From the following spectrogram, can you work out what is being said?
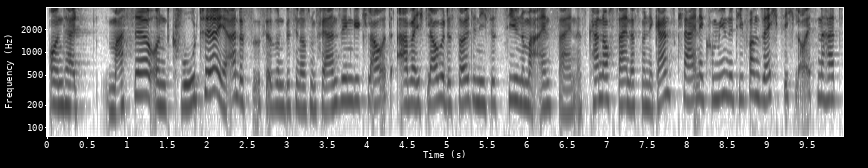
Und halt Masse und Quote, ja, das ist ja so ein bisschen aus dem Fernsehen geklaut. Aber ich glaube, das sollte nicht das Ziel Nummer eins sein. Es kann auch sein, dass man eine ganz kleine Community von 60 Leuten hat,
